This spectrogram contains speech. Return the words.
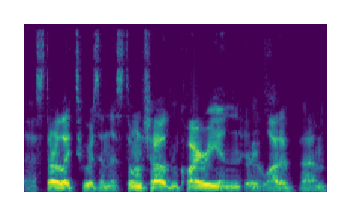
uh, Starlight tours and the Stonechild inquiry, and, right. and a lot of um,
